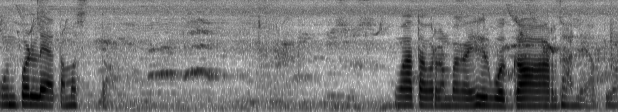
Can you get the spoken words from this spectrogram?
ऊन पडलंय आता मस्त. वातावरण बघा हिरवं गार झालंय आपलं.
